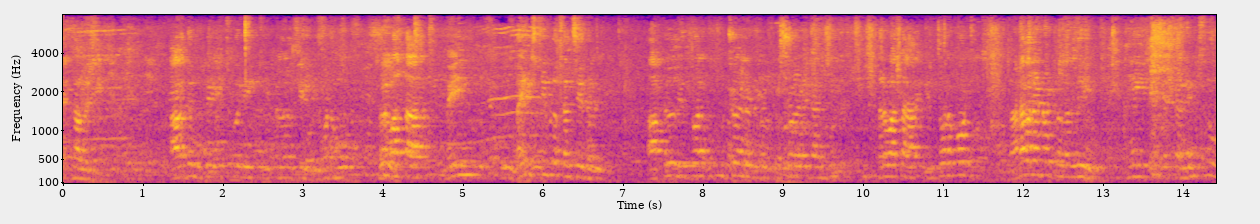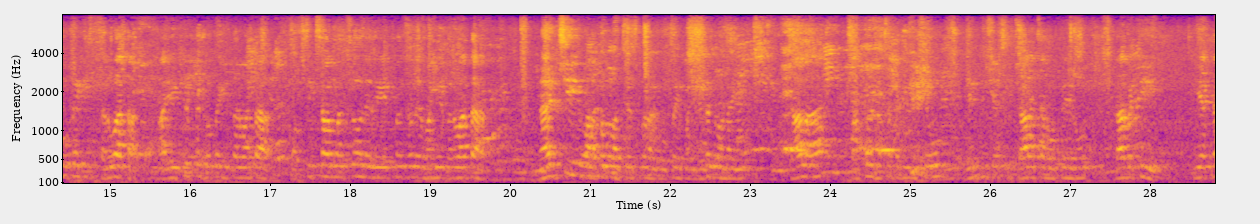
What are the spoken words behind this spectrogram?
టెక్నాలజీ ఆ విధంగా ఉపయోగించుకొని ఈ పిల్లలకి ఇవ్వడము తర్వాత మెయిన్ లైవ్ స్ట్రీమ్లో కలిసేది ఆ పిల్లలు ఇంతవరకు కూర్చోలేడు కూర్చోలేడానికి తర్వాత ఇంతవరకు నడవనటువంటి పిల్లల్ని ఈ యొక్క లింక్స్ను ఉపయోగించిన తర్వాత ఆ ఎక్విప్మెంట్ ఉపయోగించిన తర్వాత ఒక సిక్స్ సెవెన్ మంత్స్లో లేదా ఎయిట్ మంత్స్లో లేదా వన్ ఇయర్ తర్వాత నడిచి వాళ్ళ పనులు ముప్పై చేసుకోవడానికి గంటలు ఉన్నాయి. ఇది చాలా సంప్రదించదగిన విషయం. బెనిఫిషియర్స్కి చాలా చాలా ఉపయోగం. కాబట్టి ఈ యొక్క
